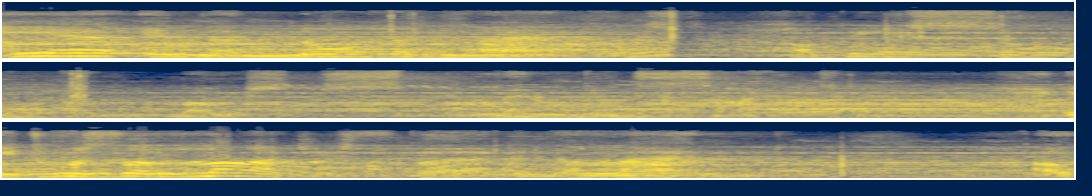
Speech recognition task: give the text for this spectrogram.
Here in the northern lands, Hobby saw a most splendid sight. It was the largest bird in the land, a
